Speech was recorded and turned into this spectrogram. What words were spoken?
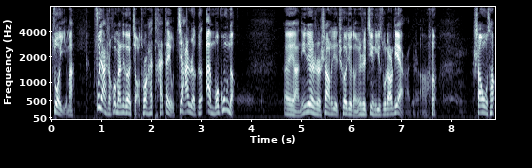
座椅嘛。副驾驶后面那个脚托还还带有加热跟按摩功能。哎呀，您这是上了这车就等于是进了一足疗店啊，就是啊。商务舱，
